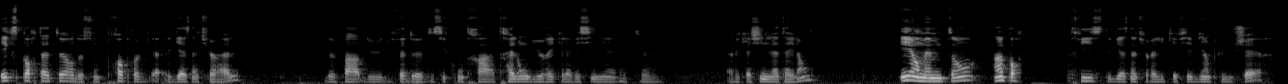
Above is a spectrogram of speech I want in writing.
exportateur de son propre gaz naturel, de par, du, fait de, ses contrats à très longue durée qu'elle avait signés avec, euh, avec la Chine et la Thaïlande, et en même temps importatrice de gaz naturel liquéfié bien plus cher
